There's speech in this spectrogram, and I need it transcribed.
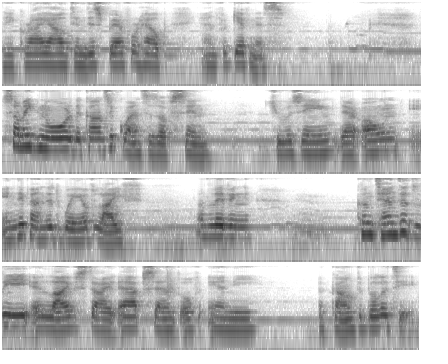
they cry out in despair for help and forgiveness. Some ignore the consequences of sin, choosing their own independent way of life and living contentedly a lifestyle absent of any accountability.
